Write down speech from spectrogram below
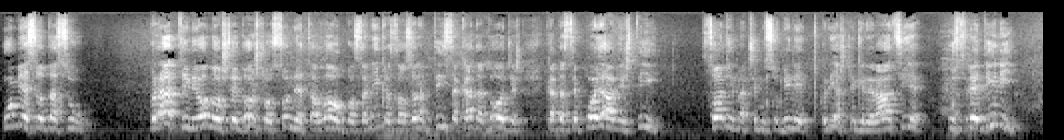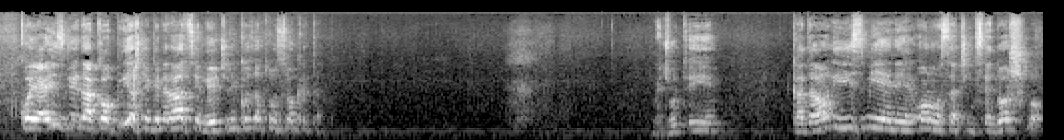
Umjesto da su pratili ono što je došlo od sunnjeta Allahog poslanika, sa osanem, ti sa kada dođeš, kada se pojaviš ti s onima čemu su bili prijašnje generacije, u sredini koja izgleda kao prijašnje generacije, neće niko za to se okretati. Međutim, kada oni izmijene ono sa čim se došlo,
